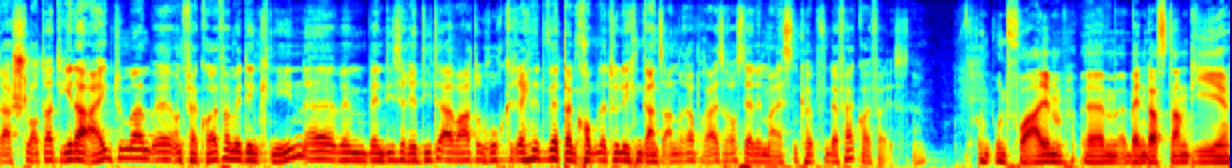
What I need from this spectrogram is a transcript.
da schlottert jeder Eigentümer äh, und Verkäufer mit den Knien. Äh, wenn, wenn diese Renditeerwartung hochgerechnet wird, dann kommt natürlich ein ganz anderer Preis raus, der in den meisten Köpfen der Verkäufer ist. Ja. Und, und, vor allem, ähm, wenn das dann die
